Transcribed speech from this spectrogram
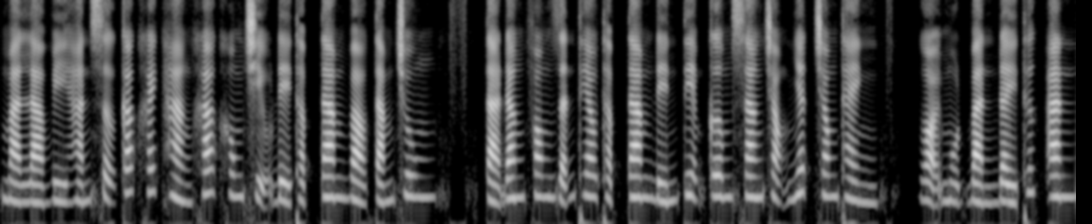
mà là vì hắn sợ các khách hàng khác không chịu để thập tam vào tắm chung. Tả Đăng Phong dẫn theo thập tam đến tiệm cơm sang trọng nhất trong thành, gọi một bàn đầy thức ăn,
